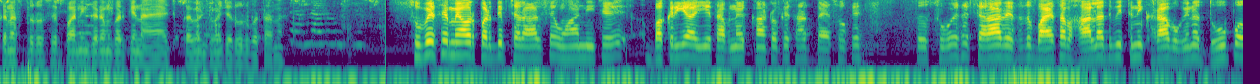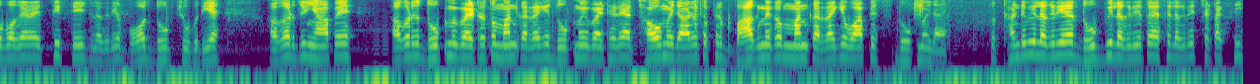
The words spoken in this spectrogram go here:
कनस्तरों से पानी गर्म करके नहाया है, कमेंट में ज़रूर बताना। सुबह से मैं और प्रदीप चरा रहे थे, वहाँ नीचे बकरियाँ ये था अपने कांटों के साथ भैंसों के। तो सुबह से चरा रहे थे तो भाई साहब हालत भी इतनी ख़राब हो गई ना, धूप वगैरह इतनी तेज़ लग रही है, बहुत धूप चुभ रही है। अगर जो यहाँ पे, अगर जो धूप में बैठ रहे तो मन कर रहा है कि धूप में बैठे रहे या छाव में जा रहे तो फिर भागने का मन कर रहा है कि वापस धूप में जाए। तो ठंड भी लग रही है, धूप भी लग रही है तो ऐसे लग रही है चटक सी।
